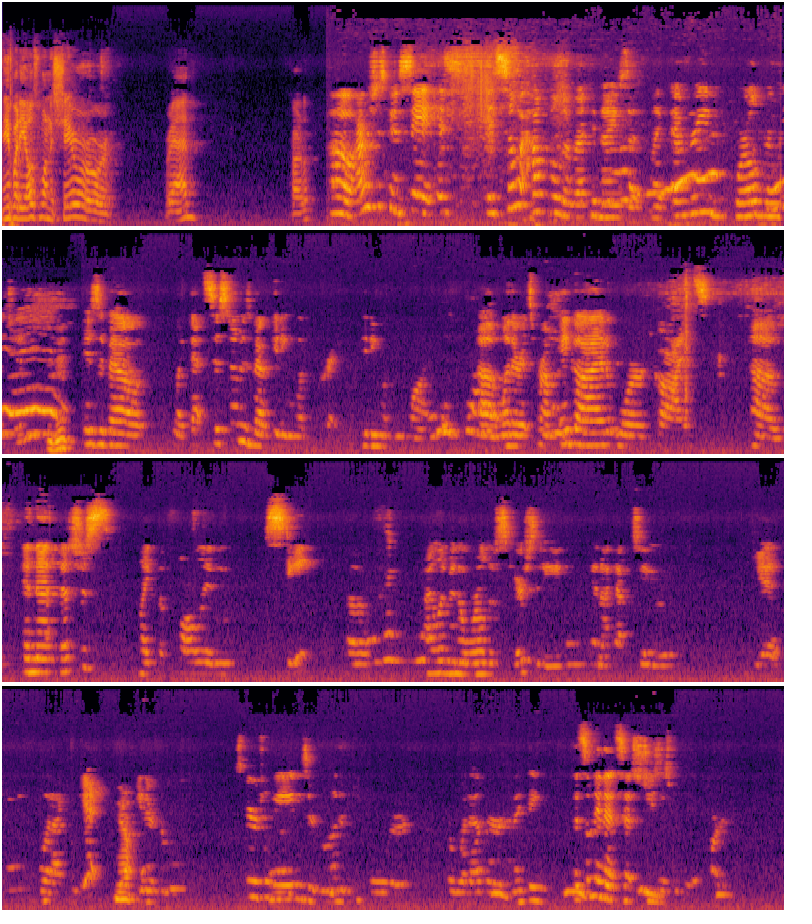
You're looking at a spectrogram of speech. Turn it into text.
Anybody else want to share or, or, or add? Carla? Oh, I was just gonna say it's it's somewhat helpful to recognize that like every world religion Mm-hmm. is about like that system is about getting what you crave. Getting what we want, um, whether it's from a god or gods, um, and that that's just like the fallen state of I live in a world of scarcity, and I have to get what I can get, Yeah. either from spiritual beings or from other people or or whatever. And I think that's something that sets Jesus really apart.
